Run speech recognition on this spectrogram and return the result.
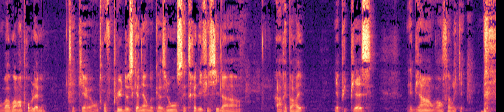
on va avoir un problème. C'est qu'on trouve plus de scanners d'occasion, c'est très difficile à, à réparer, il n'y a plus de pièces. Eh bien, on va en fabriquer.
